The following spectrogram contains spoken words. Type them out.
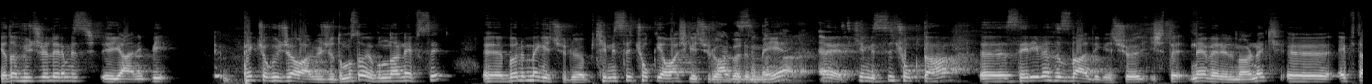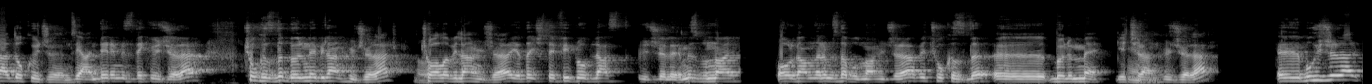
Ya da hücrelerimiz e, yani bir pek çok hücre var vücudumuzda ve bunların hepsi e, bölünme geçiriyor. Kimisi çok yavaş geçiriyor Farklı bölünmeyi. sıklıklarla, Evet. kimisi çok daha e, seri ve hızlı halde geçiyor. İşte ne verelim örnek? E, epitel doku hücrelerimiz yani derimizdeki hücreler çok hızlı bölünebilen hücreler, Doğru. çoğalabilen hücreler ya da işte fibroblast hücrelerimiz bunlar organlarımızda bulunan hücreler ve çok hızlı e, bölünme geçiren Hı. hücreler. E, bu hücreler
